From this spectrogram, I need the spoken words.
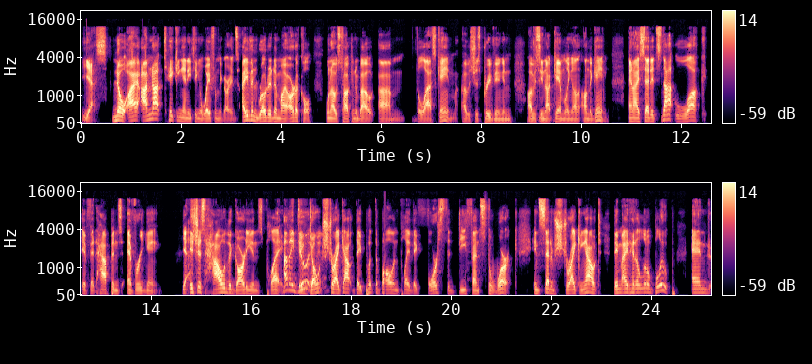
Yes. No, I, I'm not taking anything away from the Guardians. I even wrote it in my article when I was talking about um, the last game. I was just previewing and obviously not gambling on, on the game. And I said it's not luck if it happens every game. Yes. It's just how the Guardians play. How they do it, Don't man. strike out. They put the ball in play. They force the defense to work. Instead of striking out, they might hit a little bloop. And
